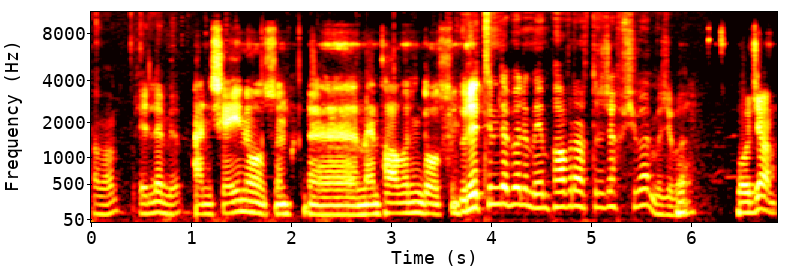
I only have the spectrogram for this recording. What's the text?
Tamam ellemiyorum. Hani şeyin olsun. Eee manpower'ın da olsun. Üretimde böyle manpower arttıracak bir şey var mı acaba? Hocam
